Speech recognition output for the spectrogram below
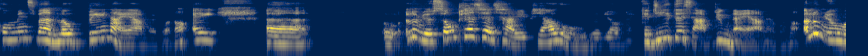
commitment လုပ်ပေးနိုင်ရမယ်ပေါ့နော်အဲ့အဲဟိုအဲ့လိုမျိုးဆုံးဖြတ်ချက်ချပြီးဖះကိုလို့ပြောတယ်ဂတိသစ္စာပြုနိုင်ရမယ်ပေါ့နော်အဲ့လိုမျိုးမ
